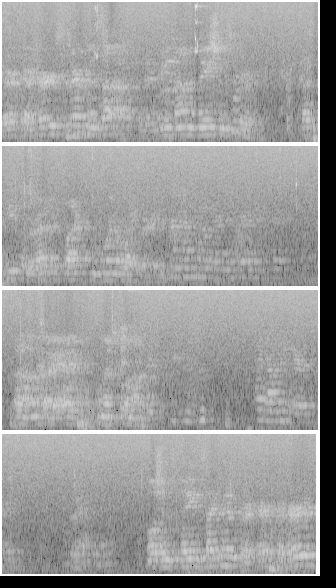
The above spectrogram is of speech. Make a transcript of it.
Erica Hurd's term is up. Are any nominations for trustee for the Roger Clark Memorial Library? Uh, I'm sorry, I had too much going on. Nominate Eric Hurd. Motion's made and seconded for Erica Hurd.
